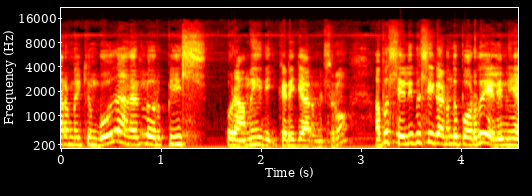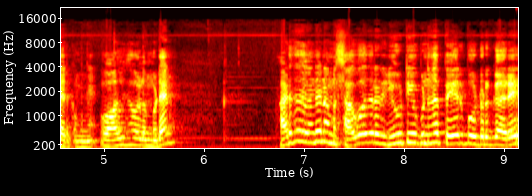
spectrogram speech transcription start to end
ஆரம்பிக்கும் போது அந்த இடத்துல ஒரு பீஸ் ஒரு அமைதி கிடைக்க ஆரம்பிச்சிடும் அப்போ செலிபஸை கடந்து போகிறது எளிமையாக இருக்குங்க வாழ்க வளமுடன். அடுத்தது வந்து நம்ம சகோதரர் யூடியூப்னு தான் பேர் போட்டிருக்காரு.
